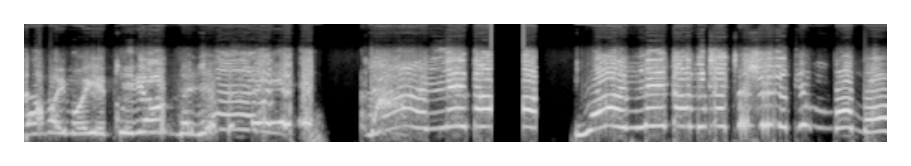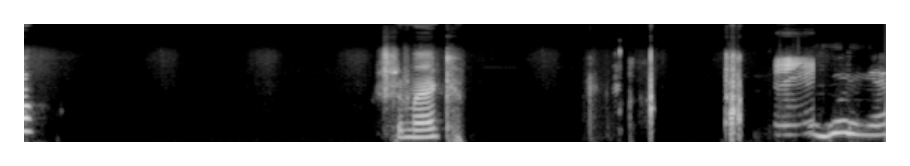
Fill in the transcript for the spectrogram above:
Dawaj moje pieniądze, nie Ja, Lena! Ja, Lena, widzę, co się robią, Bobo! Szymek, Ogólnie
